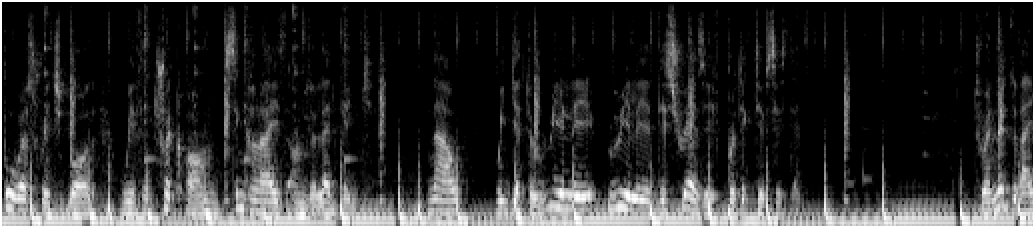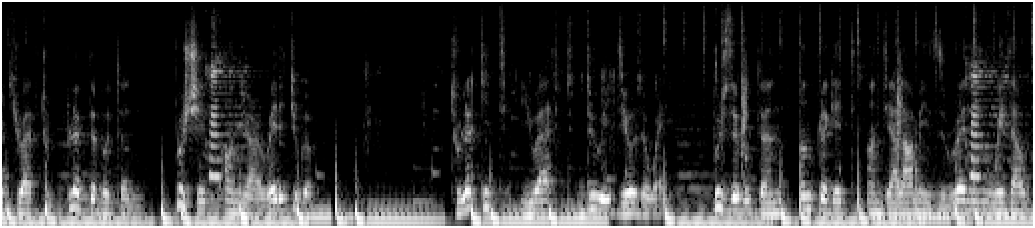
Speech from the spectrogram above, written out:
power switch board with a track arm synchronized on the LED blink. Now we get a really really dissuasive protective system. To unlock the bike you have to plug the button, push it and you are ready to go. To lock it you have to do it the other way. Push the button, unplug it and the alarm is running without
